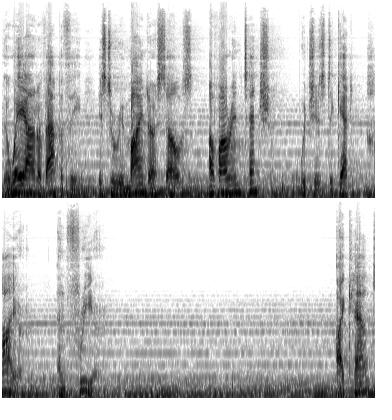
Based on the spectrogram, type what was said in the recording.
The way out of apathy is to remind ourselves of our intention, which is to get higher and freer. I can't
